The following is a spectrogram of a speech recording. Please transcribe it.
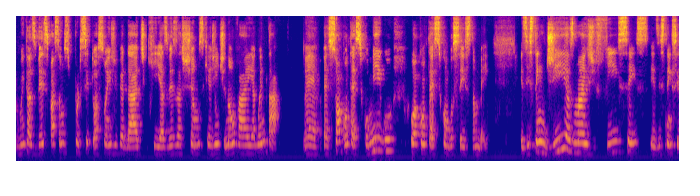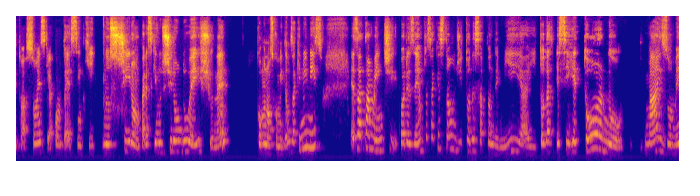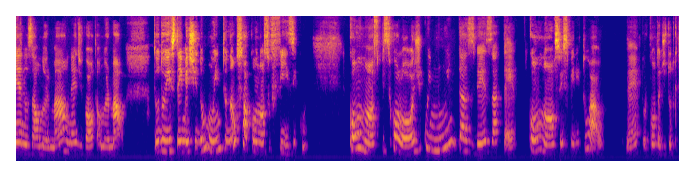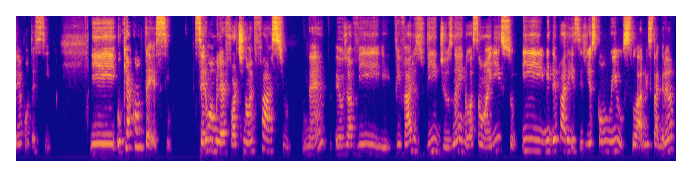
Muitas vezes passamos por situações de verdade que às vezes achamos que a gente não vai aguentar. É, é só acontece comigo ou acontece com vocês também. Existem dias mais difíceis, existem situações que acontecem que nos tiram, parece que nos tiram do eixo, né? Como nós comentamos aqui no início, exatamente, por exemplo, essa questão de toda essa pandemia e todo esse retorno mais ou menos ao normal, né, de volta ao normal, tudo isso tem mexido muito, não só com o nosso físico, com o nosso psicológico e muitas vezes até com o nosso espiritual, né, por conta de tudo que tem acontecido. E o que acontece? Ser uma mulher forte não é fácil, né? Eu já vi, vi vários vídeos, né, em relação a isso, e me deparei esses dias com Reels lá no Instagram,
